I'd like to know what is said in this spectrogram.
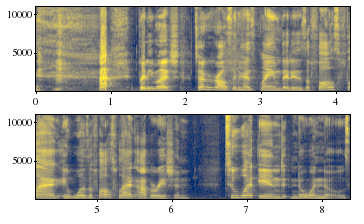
pretty much. Tucker Carlson has claimed that it is a false flag. It was a false flag operation. To what end, no one knows.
